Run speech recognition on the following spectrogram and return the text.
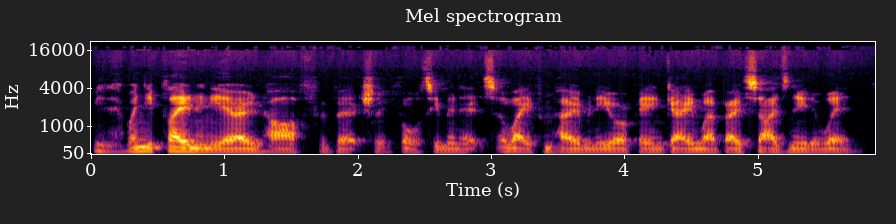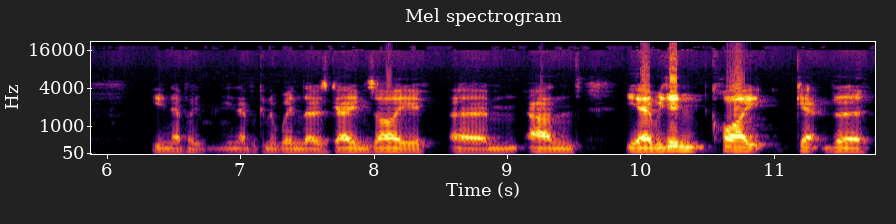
you know, when you're playing in your own half for virtually 40 minutes away from home in a European game where both sides need a win, you never you're never going to win those games, are you? Um, and yeah, we didn't quite get the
